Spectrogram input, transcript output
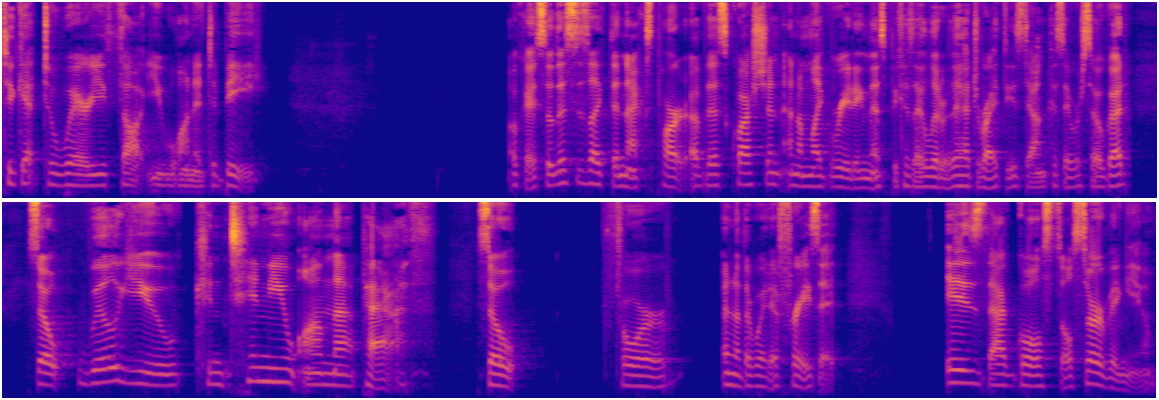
to get to where you thought you wanted to be? Okay, so this is like the next part of this question. And I'm like reading this because I literally had to write these down because they were so good. So, will you continue on that path? So, for another way to phrase it, is that goal still serving you?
